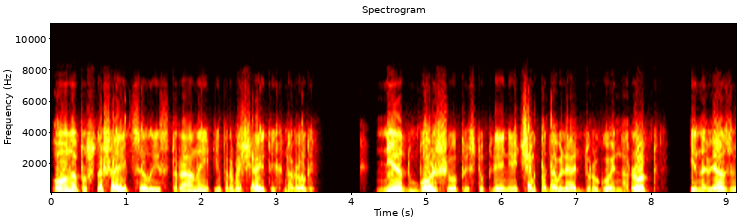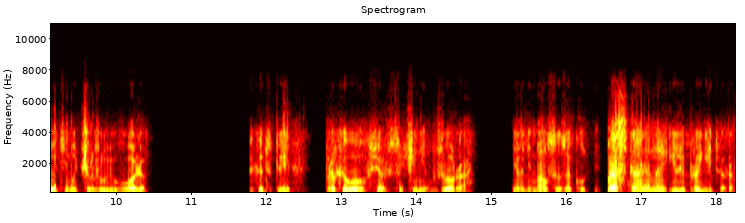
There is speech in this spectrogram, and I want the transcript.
Он опустошает целые страны и порабощает их народы. Нет большего преступления, чем подавлять другой народ и навязывать ему чужую волю. Так это ты про кого все же сочинил, Жора? Не унимался Закутный. Про Сталина или про Гитлера?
